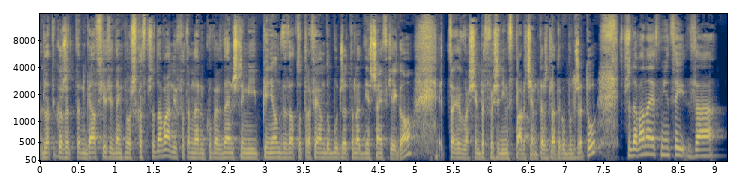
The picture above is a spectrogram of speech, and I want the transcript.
dlatego że ten gaz jest jednak mimo wszystko sprzedawany już potem na rynku wewnętrznym i pieniądze za to trafiają do budżetu naddniestrzańskiego, co jest właśnie bezpośrednim wsparciem też dla tego budżetu. Sprzedawana jest mniej więcej za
